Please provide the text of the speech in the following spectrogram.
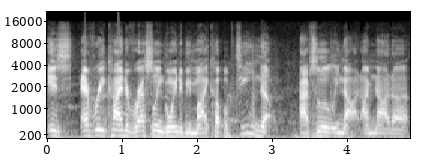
is every kind of wrestling going to be my cup of tea? No, absolutely not. I'm not a.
